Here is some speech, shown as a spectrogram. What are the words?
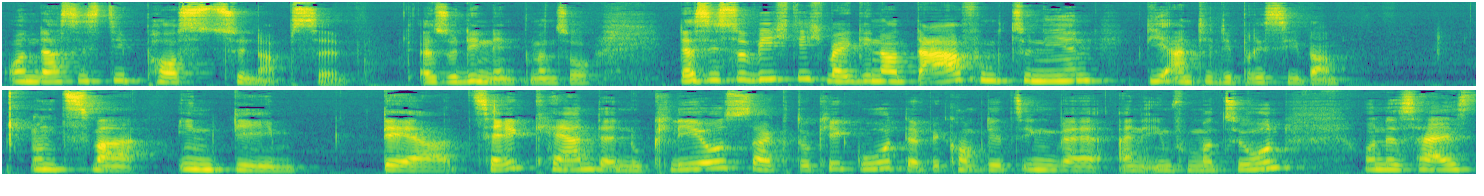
und das ist die Postsynapse. Also die nennt man so. Das ist so wichtig, weil genau da funktionieren die Antidepressiva. Und zwar indem der Zellkern, der Nukleus, sagt, okay, gut, der bekommt jetzt irgendeine Information und das heißt,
